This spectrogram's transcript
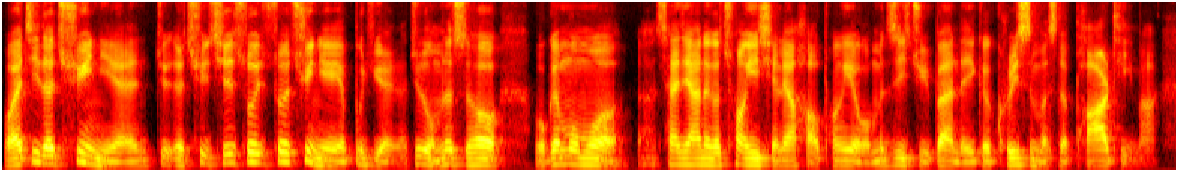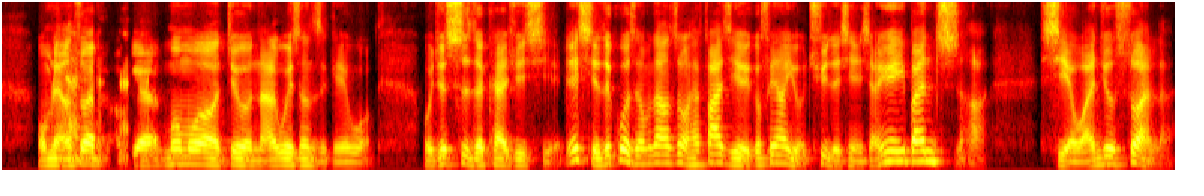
我还记得去年就呃去，其实说说去年也不远了，就是我们那时候，我跟默默参加那个创意闲聊好朋友，我们自己举办的一个 Christmas 的 party 嘛，我们两个坐在旁边，默默就拿个卫生纸给我。我就试着开始去写。诶，写的过程当中，我还发觉有一个非常有趣的现象，因为一般纸哈、啊，写完就算了，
